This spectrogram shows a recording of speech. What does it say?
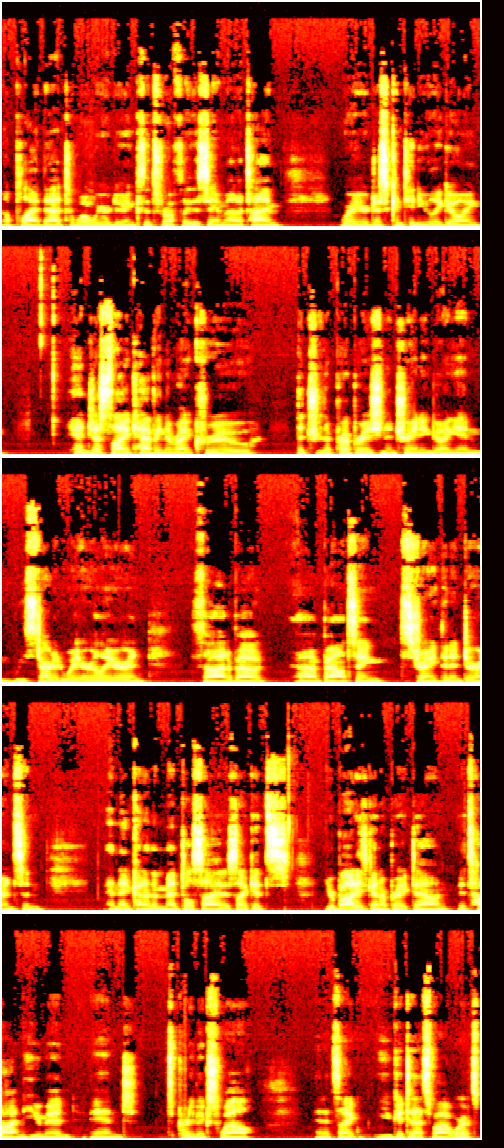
applied that to what we were doing because it's roughly the same amount of time where you're just continually going. And just like having the right crew, the, tr- the preparation and training going in, we started way earlier and thought about uh, balancing strength and endurance and and then kind of the mental side is like it's your body's going to break down. It's hot and humid and it's pretty big swell. And it's like you get to that spot where it's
